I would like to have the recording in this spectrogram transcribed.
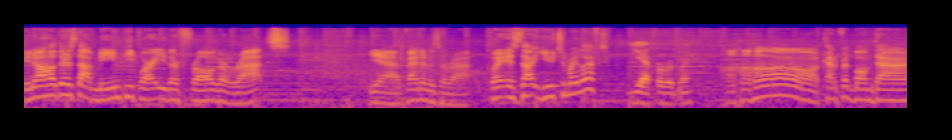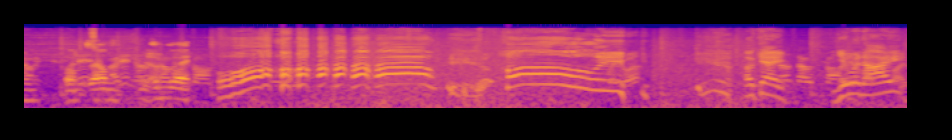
You know how there's that meme? People are either frog or rats. Yeah, Venom is a rat. Wait, is that you to my left? yeah, probably. Oh, carpet bomb time. I down. I didn't know Bombs that was the way. called. Oh! Holy! you at? Okay, I thought that was called. you and I,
